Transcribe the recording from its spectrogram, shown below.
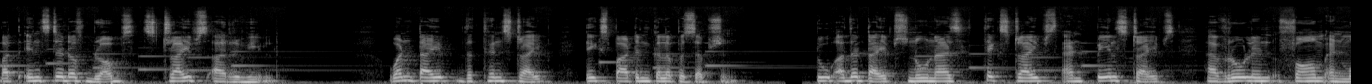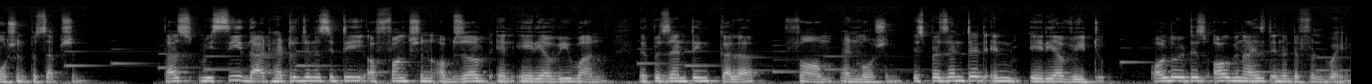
but instead of blobs, stripes are revealed. One type, the thin stripe, takes part in color perception. Two other types known as thick stripes and pale stripes have role in form and motion perception. Thus, we see that heterogeneity of function observed in area V1 representing color, form and motion is presented in area V2, although it is organized in a different way.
